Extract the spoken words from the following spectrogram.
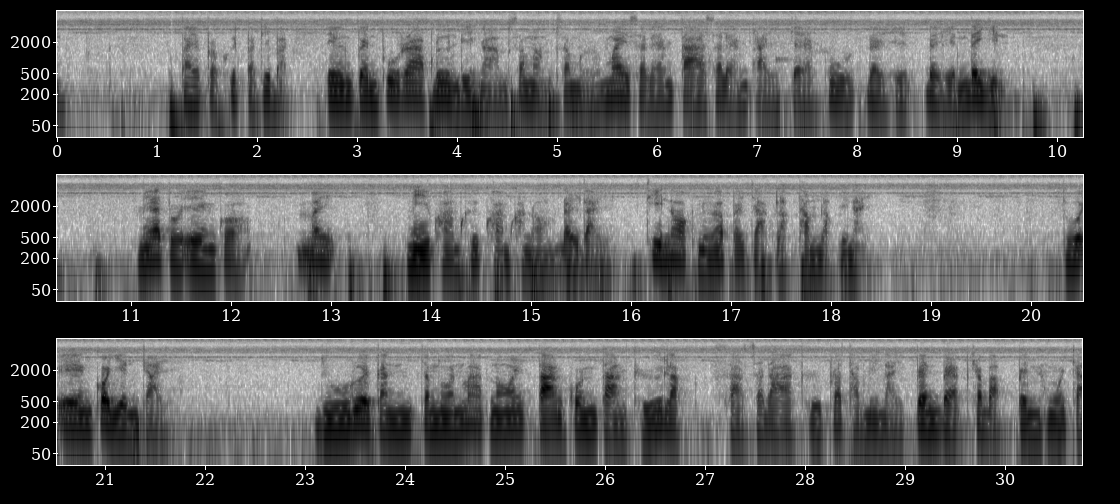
ไปประพฤติปฏิบัติ จึงเป็นผู้ราบรื่นดีงามสม่ำเสมอไม่แสลงตาแสลงใจแก่ผู้ได้เห็นได้เห็นได้ยิน แม้ตัวเองก็ไม่มีความคึกความขนองใด ๆ ที่นอกเหนือไปจากหลักธรรมหลักวินัยตัวเองก็เย็นใจ อยู่ด้วยกันจำนวนมากน้อยต่างคนต่างถือหลักศาสดาคือพระธรรมวินัยเป็นแบบฉบับเป็นหัวใจ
